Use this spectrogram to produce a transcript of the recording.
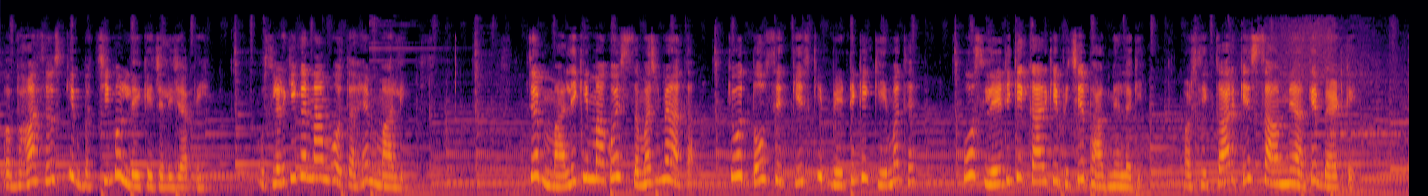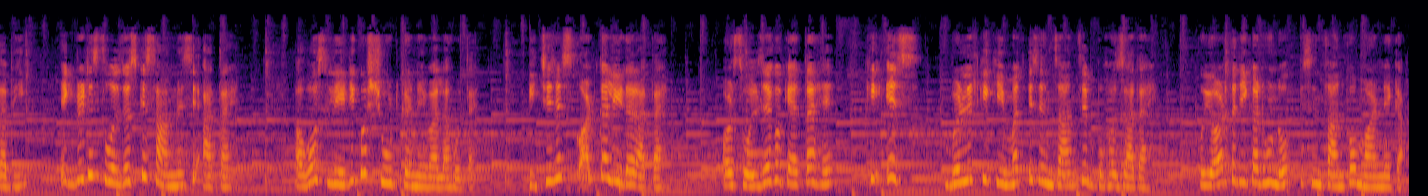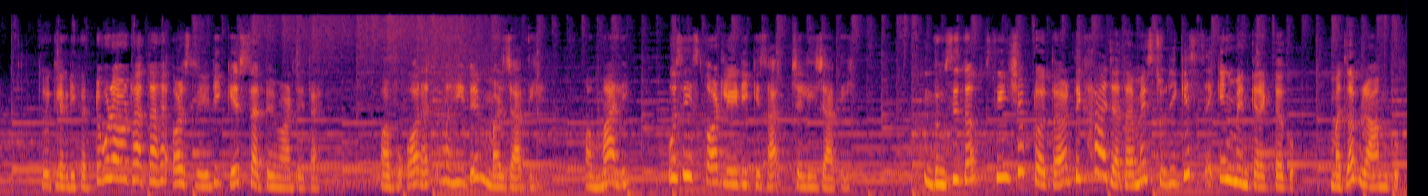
और वहाँ से उसकी बच्ची को लेके चली जाती। उस लड़की का नाम होता है माली। जब माली की माँ को इस समझ में आता कि वो दो सिक्के इसकी बेटे की कीमत है, वो उस लेडी की कार के पीछे भागने लगी। और उसकी कार के सामने आके बैठ गई। तभी एक ब्रिटिश सोल्जर्स के सामने से आता है और वो उस लेडी को शूट करने वाला होता है। पीछे से स्कॉट का लीडर आता है और सोल्जर को कहता है कि इस बुलेट की कीमत इस इंसान से बहुत ज़्यादा है। कोई और तरीका ढूंढो इस इंसान को मारने का। तो एक लकड़ी का टुकड़ा उठाता है और उस लेडी के सर पे मार देता है और वो औरत वहीं पे मर जाती है और माली उसी स्कॉट लेडी के साथ चली जाती है। दूसरी तरफ़ सीन शिफ्ट होता है दिखाया जाता है मैं स्टोरी के सेकंड मेन कैरेक्टर को। मतलब राम को।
